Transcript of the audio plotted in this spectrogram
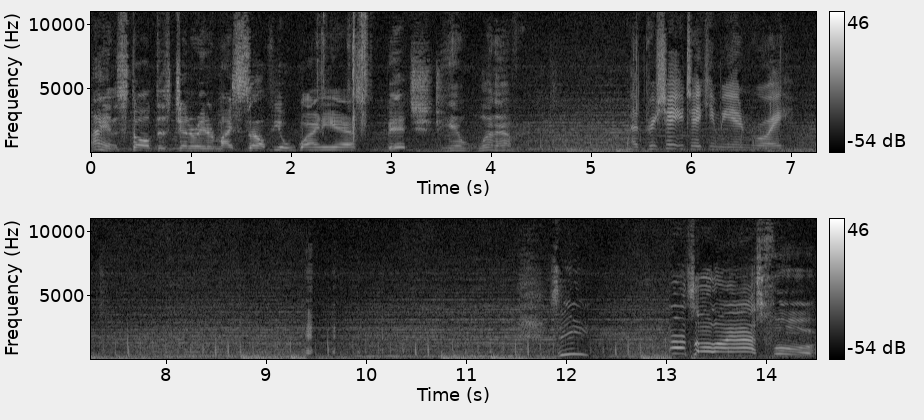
I installed this generator myself, you whiny ass bitch. Yeah, whatever. I appreciate you taking me in, Roy. For.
